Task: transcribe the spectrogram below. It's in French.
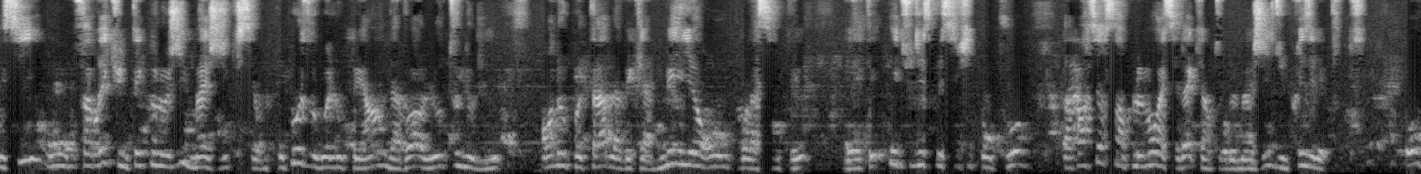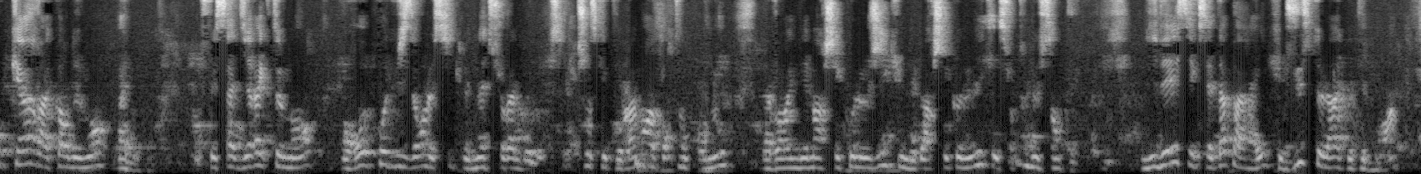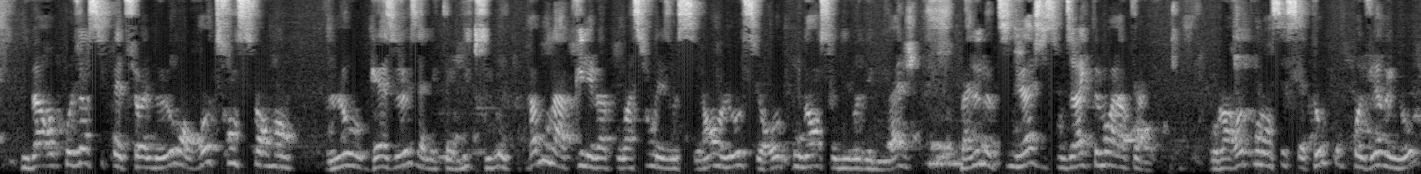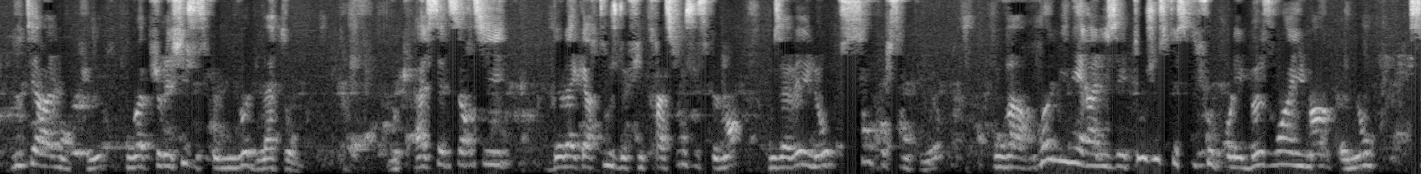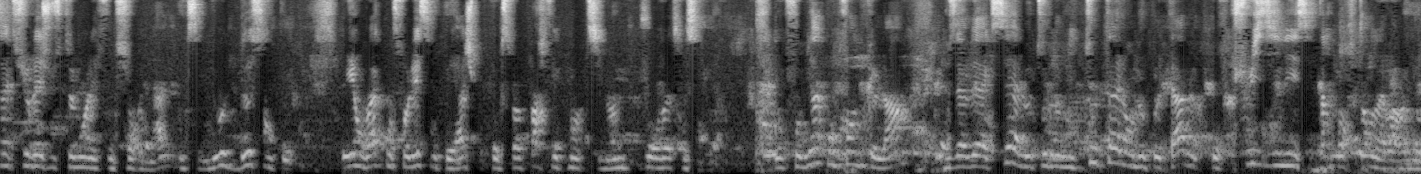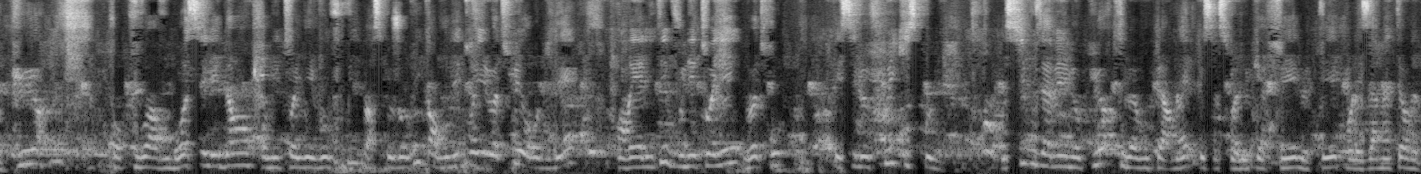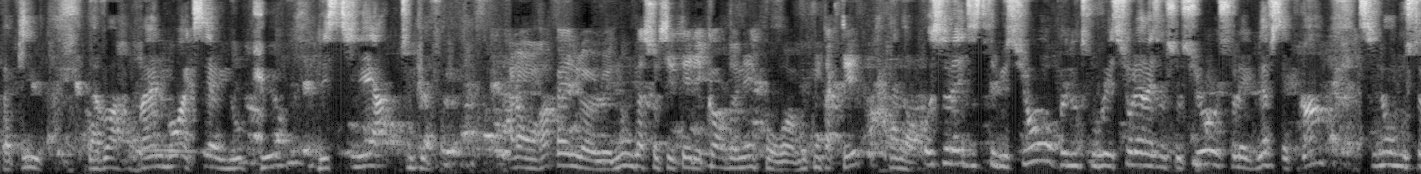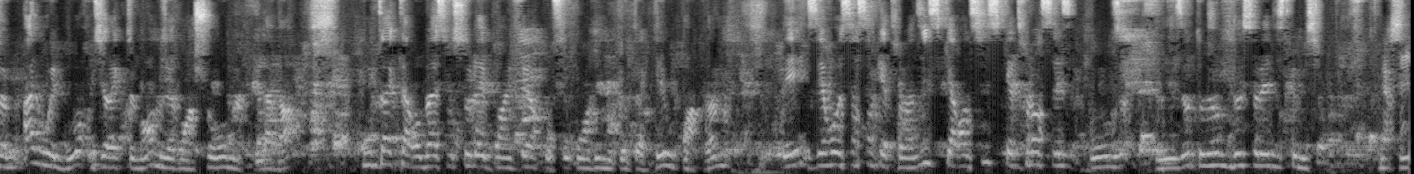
Ici, on fabrique une technologie magique. On propose aux Guadeloupéens d'avoir l'autonomie en eau potable avec la meilleure eau pour la santé. Elle a été étudiée spécifiquement pour, à partir simplement, et c'est là qu'il y a un tour de magie, d'une prise électrique. Aucun raccordement à l'eau. On fait ça directement en reproduisant le cycle naturel de l'eau. C'est quelque chose qui était vraiment important pour nous, d'avoir une démarche écologique, une démarche économique et surtout de santé. L'idée, c'est que cet appareil, qui est juste là à côté de moi, il va reproduire le cycle naturel de l'eau en retransformant l'eau gazeuse à l'état liquide. Comme on a appris l'évaporation des océans, l'eau se recondense au niveau des nuages. Bah, nous, nos petits nuages, ils sont directement à l'intérieur. On va recondenser cette eau pour produire une eau littéralement pure qu'on va purifier jusqu'au niveau de l'atome. Donc à cette sortie de la cartouche de filtration, justement, vous avez une eau 100% pure. On va reminéraliser tout juste ce qu'il faut pour les besoins humains, et non saturer justement les fonctions rénales. Donc c'est une eau de santé. Et on va contrôler son pH pour qu'elle soit parfaitement optimum pour votre santé. Donc il faut bien comprendre que là, vous avez accès à l'autonomie totale en eau potable pour cuisiner. C'est important d'avoir une eau pure, pour pouvoir vous brosser les dents, pour nettoyer vos fruits, parce qu'aujourd'hui, quand vous nettoyez votre fruit au robinet, en réalité, vous nettoyez votre eau. Et c'est le fruit qui se pollue. Et si vous avez une eau pure qui va vous permettre, que ce soit le café, le thé, pour les amateurs de papilles, d'avoir réellement accès à une eau pure destinée à toute la famille. Alors, on rappelle le nom de la société, les coordonnées pour vous contacter. Alors, au Soleil Distribution, on peut nous trouver sur les réseaux sociaux, au Soleil 971. Sinon, nous sommes à Louelbourg directement. Nous avons un showroom là-bas. Contact soleil.fr pour ceux qui ont envie de nous contacter ou .com. Et 0590 46 96 11, les autonomes de Soleil Distribution. Merci.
